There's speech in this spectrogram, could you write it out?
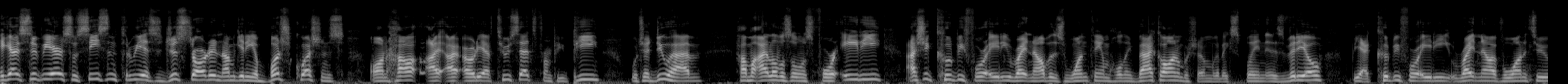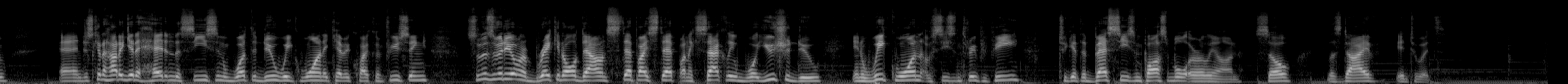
Hey guys, here. So season three has just started, and I'm getting a bunch of questions on how I, I already have two sets from PvP, which I do have. How my eye level is almost 480. Actually, could be 480 right now, but there's one thing I'm holding back on, which I'm going to explain in this video. But yeah, could be 480 right now if I wanted to. And just kind of how to get ahead in the season, what to do week one. It can be quite confusing. So this video, I'm to break it all down step by step on exactly what you should do in week one of season three PP to get the best season possible early on. So let's dive into it.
